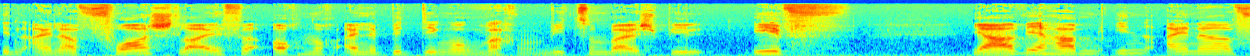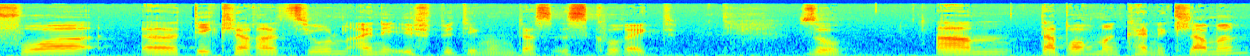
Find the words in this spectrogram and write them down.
in einer Vorschleife auch noch eine Bedingung machen, wie zum Beispiel if. Ja, wir haben in einer Vordeklaration eine if-Bedingung, das ist korrekt. So, ähm, da braucht man keine Klammern.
